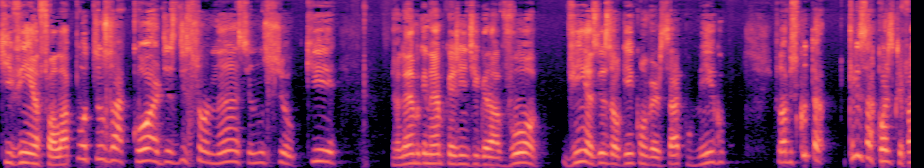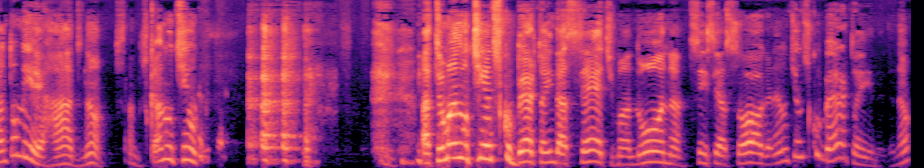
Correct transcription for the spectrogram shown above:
que vinha falar, pô, os acordes, dissonância, não sei o quê. Eu lembro que na época que a gente gravou, vinha às vezes alguém conversar comigo, falava, escuta, aqueles acordes que você faz não estão meio errados, não. Sabe? Os caras não tinham. A turma não tinha descoberto ainda a sétima, a nona, sem ser a sogra, né? Não tinham descoberto ainda, entendeu?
